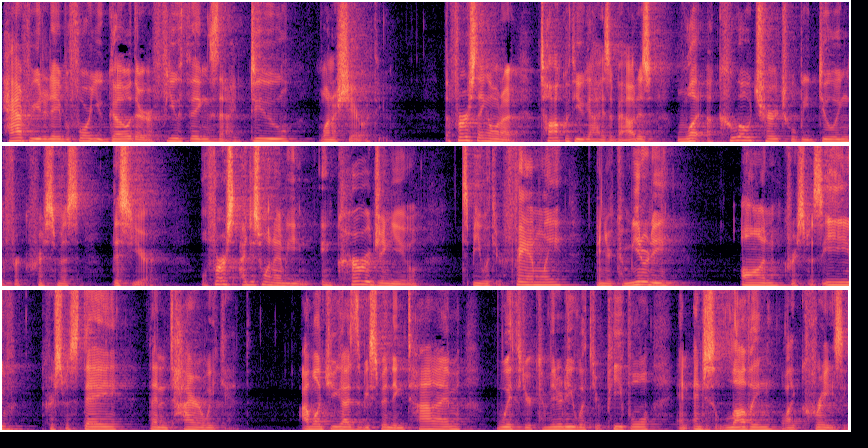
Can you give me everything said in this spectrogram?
have for you today. Before you go, there are a few things that I do want to share with you. The first thing I want to talk with you guys about is what Akouo Church will be doing for Christmas this year. Well, first, I just want to be encouraging you to be with your family and your community on Christmas Eve, Christmas Day, that entire weekend. I want you guys to be spending time with your community, with your people, and, and just loving like crazy.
